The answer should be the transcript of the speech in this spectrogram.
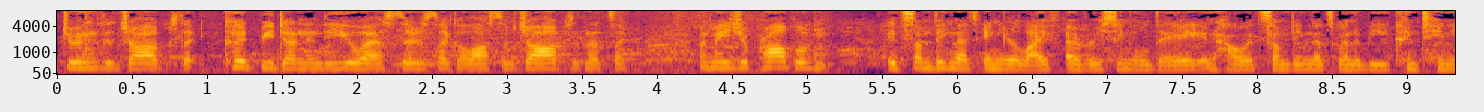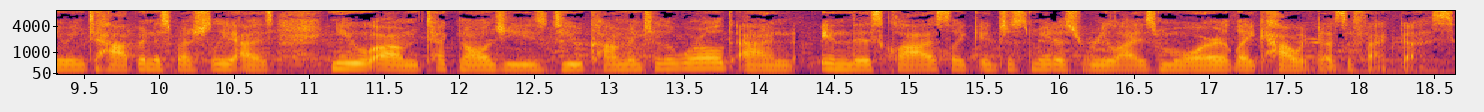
doing the jobs that could be done in the US, there's like a loss of jobs and that's like a major problem it's something that's in your life every single day and how it's something that's going to be continuing to happen, especially as new um, technologies do come into the world. And in this class, like it just made us realize more like how it does affect us.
